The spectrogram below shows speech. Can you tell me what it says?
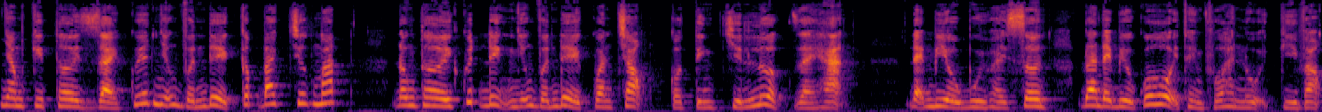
nhằm kịp thời giải quyết những vấn đề cấp bách trước mắt, đồng thời quyết định những vấn đề quan trọng có tính chiến lược dài hạn. Đại biểu Bùi Hoài Sơn, đoàn đại biểu Quốc hội thành phố Hà Nội kỳ vọng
